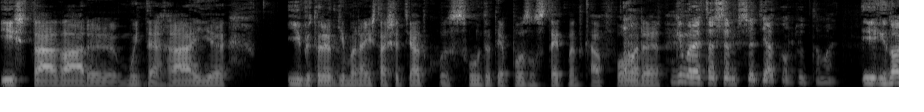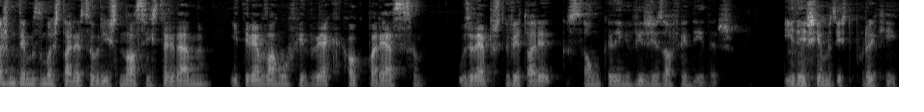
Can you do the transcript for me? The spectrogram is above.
Isto está a dar eh, muita raia e Vitória de Guimarães está chateado com o assunto, até pôs um statement cá fora. Guimarães está sempre chateado com tudo também. E, e nós metemos uma história sobre isto no nosso Instagram e tivemos algum feedback que, ao que parece, os adeptos do Vitória são um bocadinho virgens ofendidas. E deixemos isto por aqui.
